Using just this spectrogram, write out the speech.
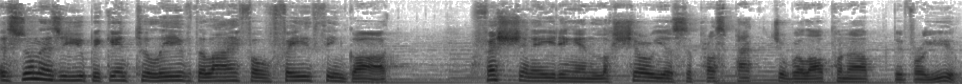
As soon as you begin to live the life of faith in God, fascinating and luxurious prospects will open up before you.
